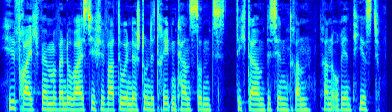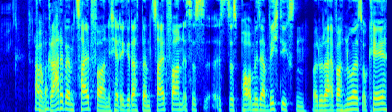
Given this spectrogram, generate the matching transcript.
hilfreich, wenn, wenn du weißt, wie viel Watt du in der Stunde treten kannst und dich da ein bisschen dran, dran orientierst. Aber- gerade beim Zeitfahren. Ich hätte gedacht, beim Zeitfahren ist es, ist das Power mit am wichtigsten, weil du da einfach nur weißt, okay,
